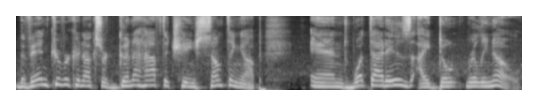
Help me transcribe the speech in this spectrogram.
The Vancouver Canucks are gonna have to change something up, and what that is, I don't really know.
